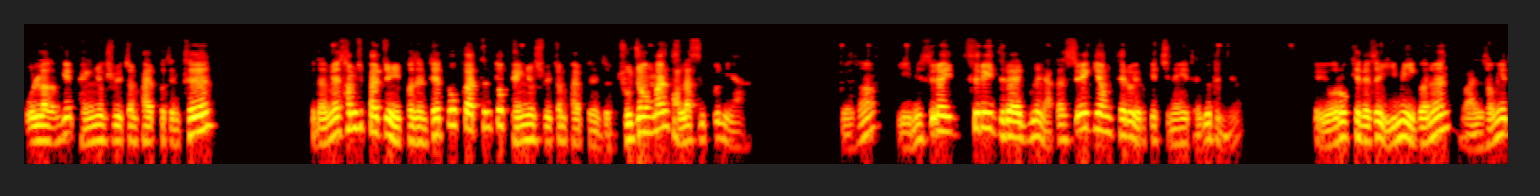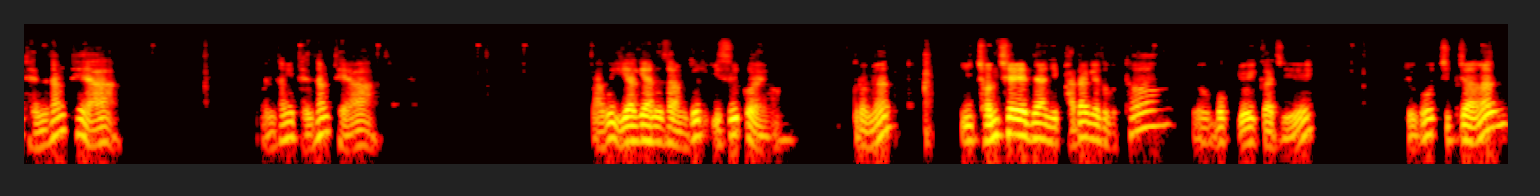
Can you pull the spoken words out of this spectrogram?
올라간 게 161.8%그 다음에 38.2%에 똑같은 또 161.8% 조정만 달랐을 뿐이야. 그래서 이미 3 drive는 약간 쐐기 형태로 이렇게 진행이 되거든요 이렇게 돼서 이미 이거는 완성이 된 상태야. 완성이 된 상태야. 라고 이야기하는 사람들 있을 거예요. 그러면 이 전체에 대한 이 바닥에서부터 목 여기까지 그리고 직전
